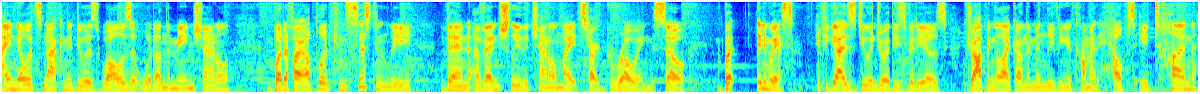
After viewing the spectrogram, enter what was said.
I know it's not going to do as well as it would on the main channel, but if I upload consistently, then eventually the channel might start growing. So, but anyways, if you guys do enjoy these videos, dropping a like on them and leaving a comment helps a ton.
